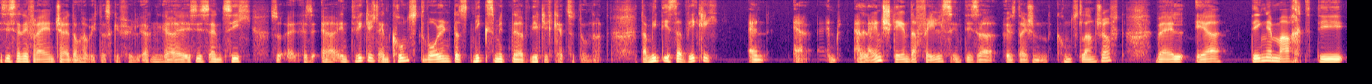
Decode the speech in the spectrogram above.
es ist eine freie Entscheidung, habe ich das Gefühl. Er, mhm. er, es ist ein sich, so, er entwickelt ein Kunstwollen, das nichts mit der Wirklichkeit zu tun hat. Damit ist er wirklich ein, ein alleinstehender Fels in dieser österreichischen Kunstlandschaft, weil er Dinge macht, die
